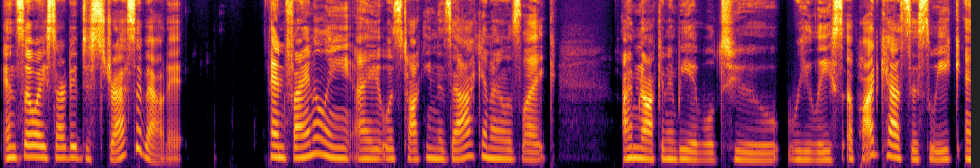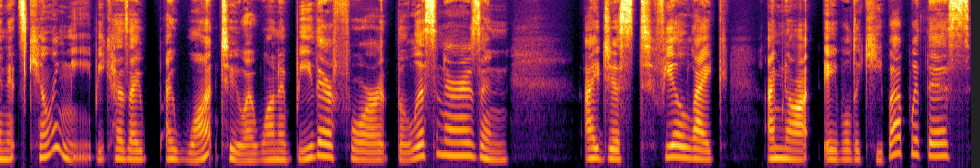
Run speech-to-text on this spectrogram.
And so I started to stress about it. And finally, I was talking to Zach and I was like, I'm not going to be able to release a podcast this week and it's killing me because I I want to. I want to be there for the listeners and I just feel like I'm not able to keep up with this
